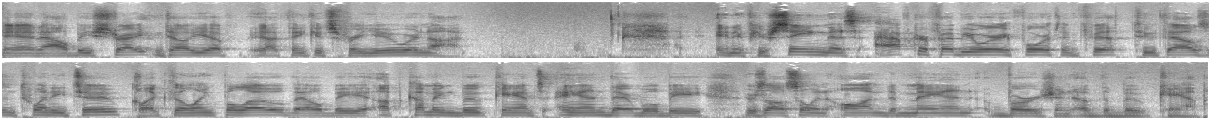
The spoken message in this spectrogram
And I'll be straight and tell you if I think it's for you or not. And if you're seeing this after February 4th and 5th, 2022, click the link below. There'll be upcoming boot camps and there will be, there's also an on-demand version of the boot camp.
